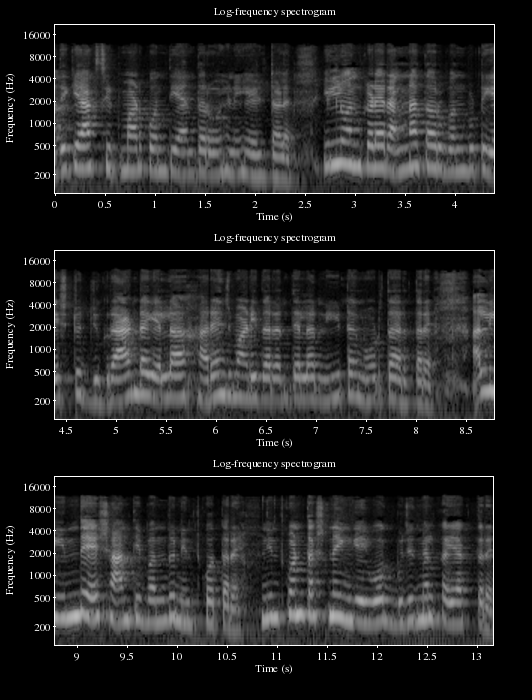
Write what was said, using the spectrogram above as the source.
ಅದಕ್ಕೆ ಯಾಕೆ ಸಿಟ್ಟು ಮಾಡ್ಕೊತೀಯ ಅಂತ ರೋಹಿಣಿ ಹೇಳ್ತಾಳೆ. ಇಲ್ಲಿ ಒಂದು ಕಡೆ ರಂಗನಾಥ್ ಅವ್ರು ಬಂದ್ಬಿಟ್ಟು ಎಷ್ಟು ಗ್ರ್ಯಾಂಡಾಗಿ ಎಲ್ಲ ಅರೇಂಜ್ ಮಾಡಿದ್ದಾರೆ ಅಂತೆಲ್ಲ ನೀಟಾಗಿ ನೋಡ್ತಾ ಇರ್ತಾರೆ. ಅಲ್ಲಿ ಹಿಂದೆ ಶಾಂತಿ ಬಂದು ನಿಂತ್ಕೋತಾರೆ. ನಿಂತ್ಕೊಂಡ ತಕ್ಷಣ ಹಿಂಗೆ ಹೋಗಿ ಭುಜದ ಮೇಲೆ ಕೈ ಹಾಕ್ತಾರೆ.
